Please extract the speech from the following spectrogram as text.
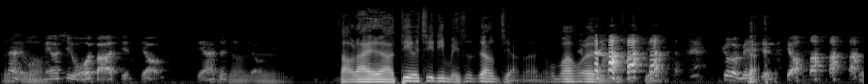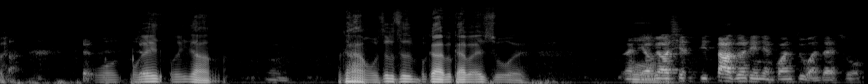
那没关系，我会把它剪掉，等下就剪掉。早来了，第二季你每次这样讲啊，我妈后来没剪掉。根本没剪掉。我我跟我跟你讲，嗯，我看我这个真的不该不该不该说哎、那你要不要先大哥点点关注完再说？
